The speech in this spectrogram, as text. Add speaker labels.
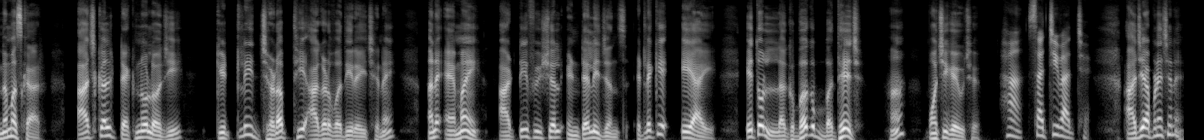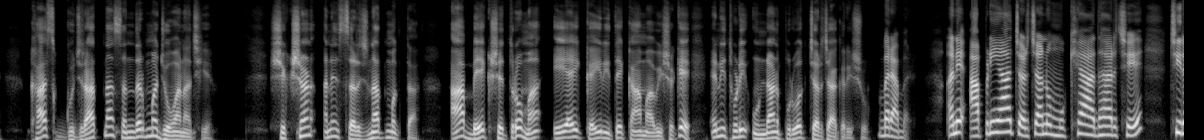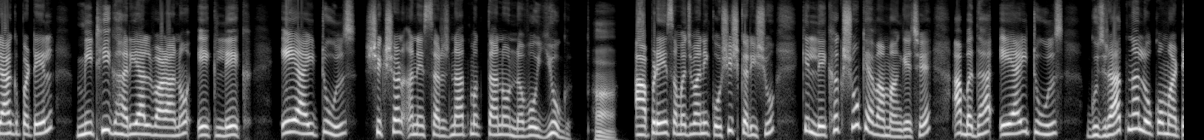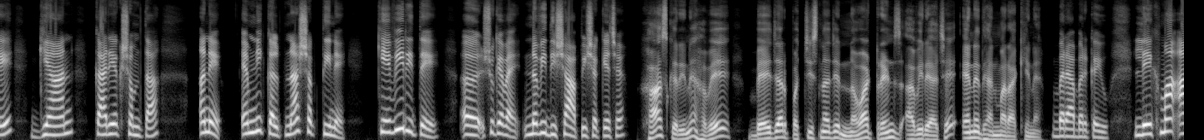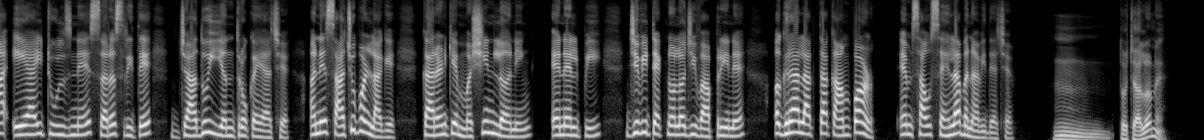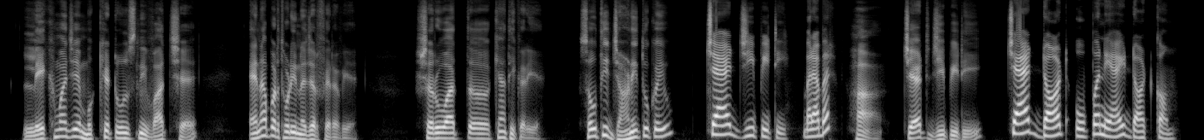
Speaker 1: નમસ્કાર. આજકાલ ટેકનોલોજી કેટલી ઝડપથી આગળ વધી રહી છે ને? અને એમાંય આર્ટિફિશિયલ ઇન્ટેલિજન્સ એટલે કે એઆઈ એ તો લગભગ બધે જ હા પહોંચી ગયું છે.
Speaker 2: હા સાચી વાત છે.
Speaker 1: આજે આપણે છે ને ખાસ ગુજરાતના સંદર્ભમાં જોવાના છીએ. શિક્ષણ અને સર્જનાત્મકતા આ બે ક્ષેત્રોમાં એઆઈ કઈ રીતે કામ આવી શકે એની થોડી ઊંડાણપૂર્વક ચર્ચા કરીશું.
Speaker 2: બરાબર. અને આપણી આ ચર્ચાનો મુખ્ય આધાર છે ચિરાગ પટેલ મીઠી ઘારિયાલવાળાનો એક લેખ એઆઈ ટૂલ્સ શિક્ષણ અને સર્જનાત્મકતાનો નવો યુગ.
Speaker 1: હા.
Speaker 2: આપણે સમજવાની કોશિશ કરીશું કે લેખક શું કહેવા માંગે છે? આ બધા એઆઈ ટૂલ્સ ગુજરાતના લોકો માટે જ્ઞાન કાર્યક્ષમતા અને એમની કલ્પના શક્તિને કેવી રીતે શું કહેવાય નવી દિશા આપી શકે છે?
Speaker 1: ખાસ કરીને હવે બે હજાર પચીસના જે નવા ટ્રેન્ડ્સ આવી રહ્યા છે એને ધ્યાનમાં રાખીને.
Speaker 2: બરાબર કહ્યું. લેખમાં આ એઆઈ ટૂલ્સને સરસ રીતે જાદુઈ યંત્રો કહ્યા છે અને સાચું પણ લાગે કારણ કે મશીન લર્નિંગ એનએલપી જેવી ટેકનોલોજી વાપરીને અઘરા લાગતા કામ પણ એમ સાવ સહેલા બનાવી દે છે.
Speaker 1: હમ તો ચાલો ને લેખમાં જે મુખ્ય ટૂલ્સની વાત છે એના પર થોડી નજર ફેરવીએ. શરૂઆત ક્યાંથી કરીએ? સૌથી જાણીતું કયું?
Speaker 2: ચેટ જીપીટી બરાબર?
Speaker 1: હા chat GPT.
Speaker 2: Chat dot open AI dot com.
